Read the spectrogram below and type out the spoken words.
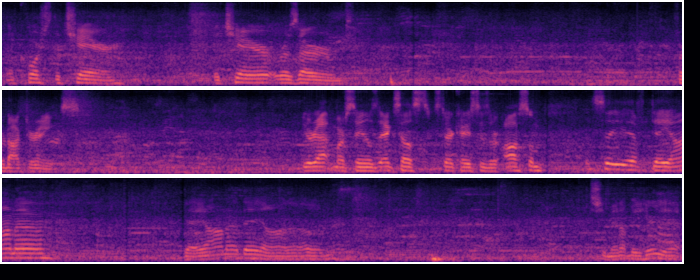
And of course, the chair. The chair reserved for Dr. Inks. You're at Marcino's. Excel staircases are awesome. Let's see if Dayana, Dayana, Dayana. She may not be here yet.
